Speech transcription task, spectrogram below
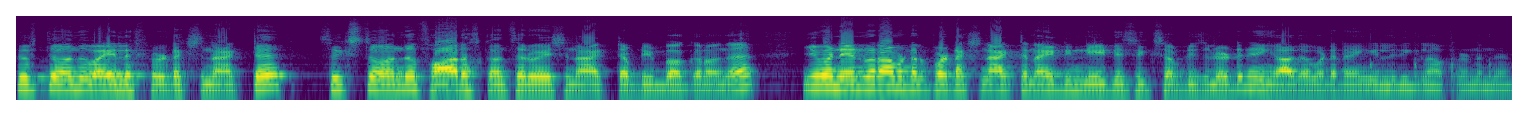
ஃபிஃப்த் வந்து வைல்ட் லைஃப் ப்ரொடெக்ஷன் ஆக்ட் சிக்ஸ்த் வந்து ஃபாரஸ்ட் கன்சர்வேஷன் ஆக்ட் அப்படின்னு பார்க்குறோம். Even environmental protection act nineteen eighty six அப்படின்னு சொல்லிட்டு நீங்கள் அதை கூட நீங்கள் எழுதிக்கலாம் ஃப்ரெண்டு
